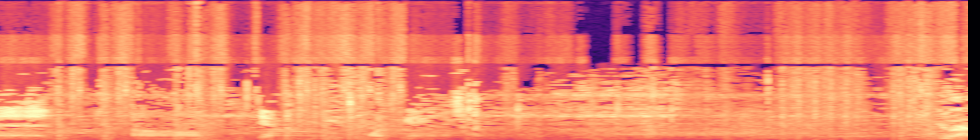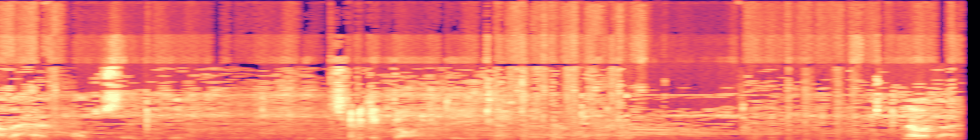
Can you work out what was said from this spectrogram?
And um, yeah, you get two more at the beginning of next one. You don't have a head. I'll just say UV. It's gonna keep going until you connect it or damn. No, it died.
